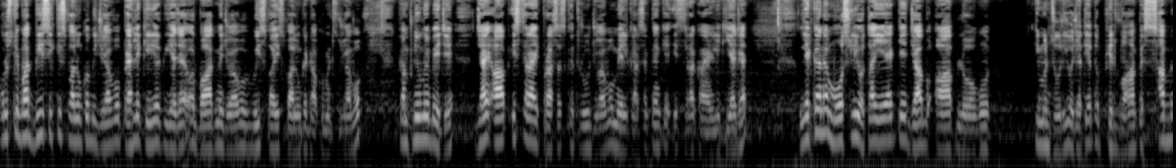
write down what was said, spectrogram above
और उसके बाद बीस इक्कीस वालों को भी जो है वो पहले क्लियर किया जाए और बाद में जो है वो बीस बाईस वालों के डॉक्यूमेंट्स जो है वो कंपनियों में भेजे, जाए आप इस तरह एक प्रोसेस के थ्रू जो है वो मेल कर सकते हैं कि इस तरह काइंडली किया जाए। लेकिन मोस्टली होता यह है कि जब आप लोगों की मंजूरी हो जाती है तो फिर वहाँ पे सब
